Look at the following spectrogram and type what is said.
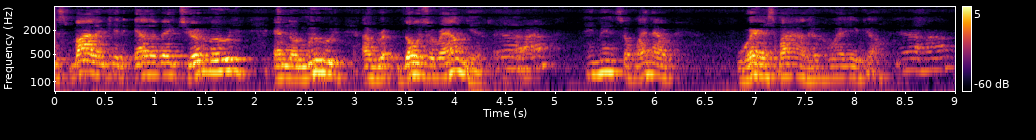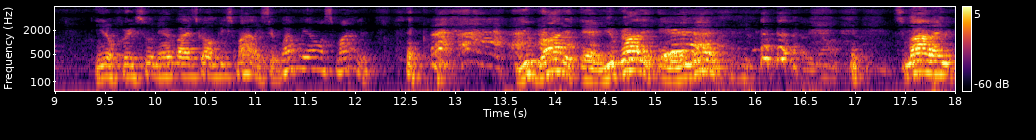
smiling can elevate your mood and the mood of those around you. Uh-huh. Amen. So why not wear a smile everywhere you go? Uh-huh. You know, pretty soon everybody's going to be smiling. Say, why are we all smiling? you brought it there. You brought it there. Amen. Smiling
